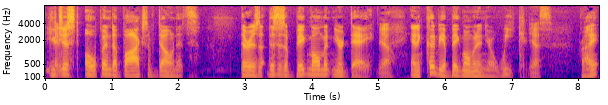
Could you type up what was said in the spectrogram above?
you just opened a box of donuts. There is a, this is a big moment in your day, Yeah. and it could be a big moment in your week, Yes. Right?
